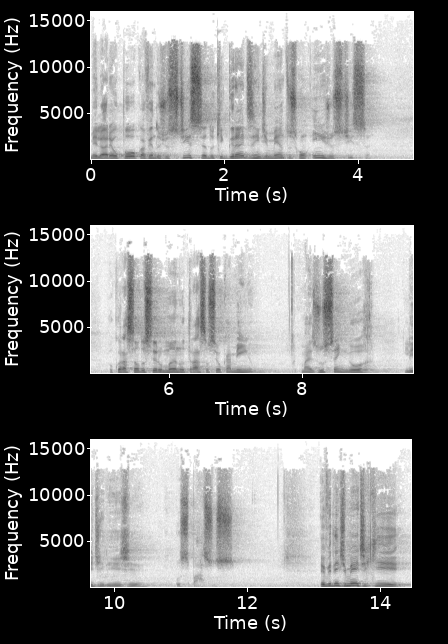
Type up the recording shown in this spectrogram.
Melhor é o pouco havendo justiça do que grandes rendimentos com injustiça. O coração do ser humano traça o seu caminho, mas o Senhor lhe dirige os passos. Evidentemente que,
